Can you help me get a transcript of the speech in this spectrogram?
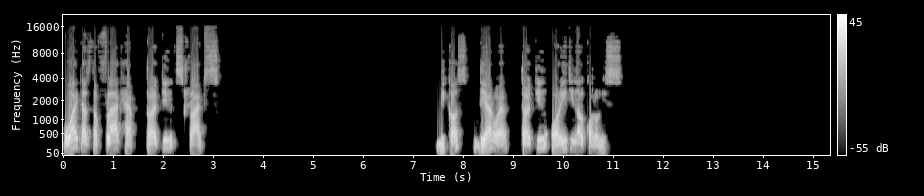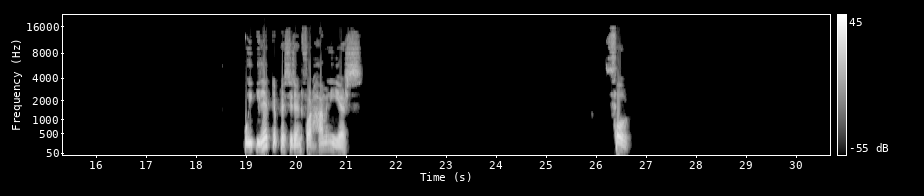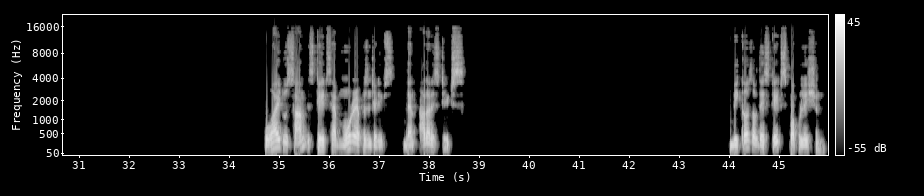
Why does the flag have 13 stripes? Because there were 13 original colonies. We elect a president for how many years? Four. Why do some states have more representatives than other states. Because of the state's population,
